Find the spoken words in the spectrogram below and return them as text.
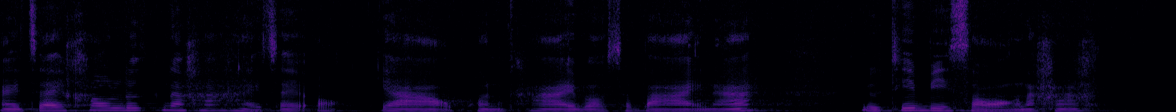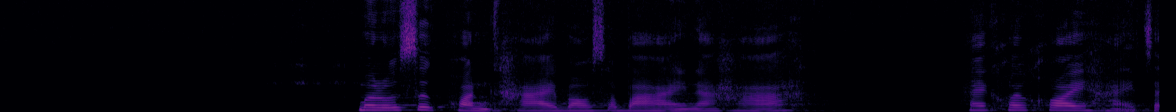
หายใจเข้าลึกนะคะ หายใจออกยาวผ่อนคลายเบาสบายนะ อยู่ที่ B2 นะคะ มื่อรู้สึกผ่อนคลายเบาสบายนะคะ ให้ค่อยๆหายใจ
